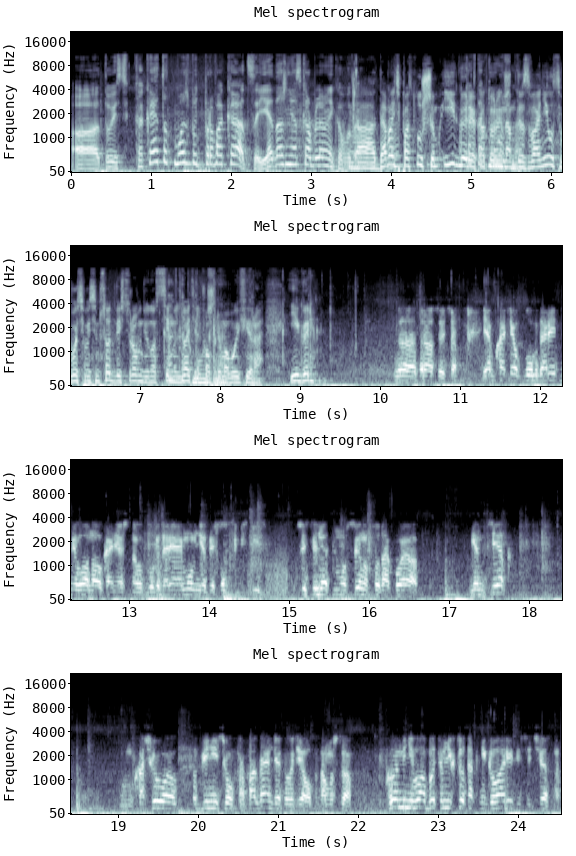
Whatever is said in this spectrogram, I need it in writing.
А, то есть, какая тут может быть провокация? Я даже не оскорблял никого. да. А, давайте послушаем Игоря, так который нам дозвонился. 8 800 200 ровно 9702, Как так телефон можно? прямого эфира. Игорь. Да, здравствуйте. Я бы хотел поблагодарить Милонова, конечно. Благодаря ему мне пришлось объяснить шестилетнему сыну, что такое генсек. М, Хочу обвинить его в пропаганде этого дела, потому что кроме него об этом никто так не говорит, если честно.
